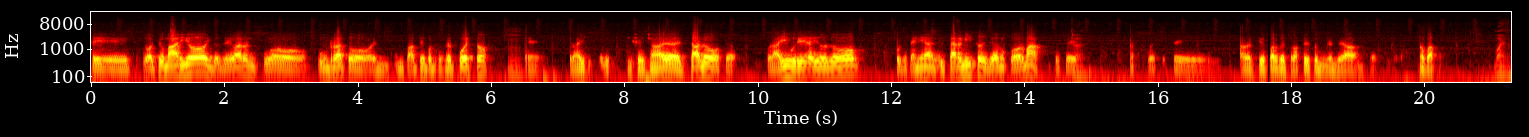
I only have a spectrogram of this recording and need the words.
se, golpeó Mario y lo llevaron y jugó un rato en, en partido por tercer puesto. Mm. Eh, por ahí, si se llamaba el Chalo, o sea, por ahí hubiera ido yo porque tenía el permiso de llevar un jugador más. Entonces, pues, este, haber sido parte del proceso me hubieran llegado. no pasa. Bueno,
